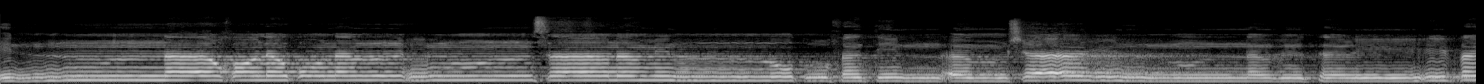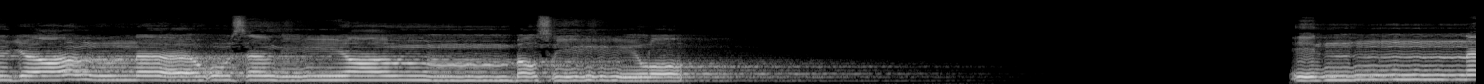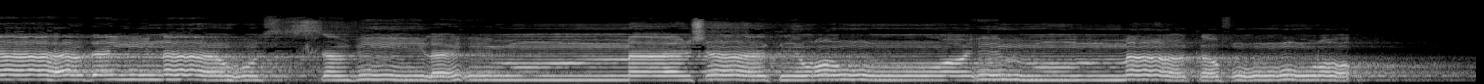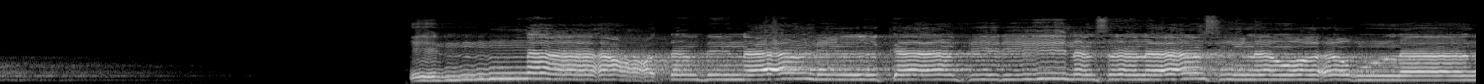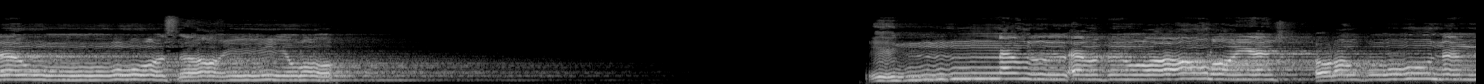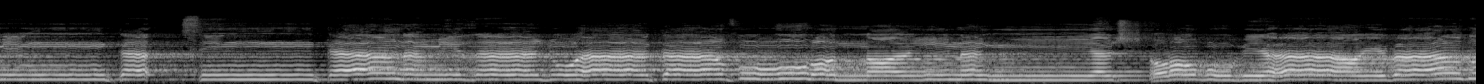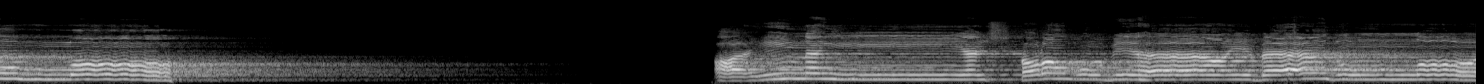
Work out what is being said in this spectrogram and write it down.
إِنَّا خَلَقْنَا الْإِنسَانَ مِن نُّطْفَةٍ أَمْشَاجٍ نَّبْتَلِيهِ فَجَعَلْنَاهُ سَمِيعًا بَصِيرًا السَّبِيلَ إِمَّا شَاكِرًا وَإِمَّا كَفُورًا. إِنَّا أَعْتَدْنَا لِلْكَافِرِينَ سَلَاسِلَ كَانَ مِزَاجُهَا كَافُورًا عَيْنًا يَشْرَبُ بِهَا عِبَادُ اللَّهِ. يُفَجِّرُونَهَا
